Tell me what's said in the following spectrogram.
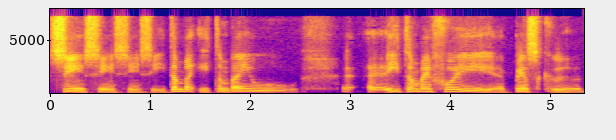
Sim, sim, sim, sim. E também, e também o aí também foi, penso que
